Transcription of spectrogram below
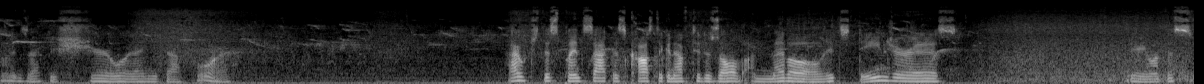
Not exactly sure what I need that for. Ouch, this plant sap is caustic enough to dissolve a metal. It's dangerous. Here, you want this?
